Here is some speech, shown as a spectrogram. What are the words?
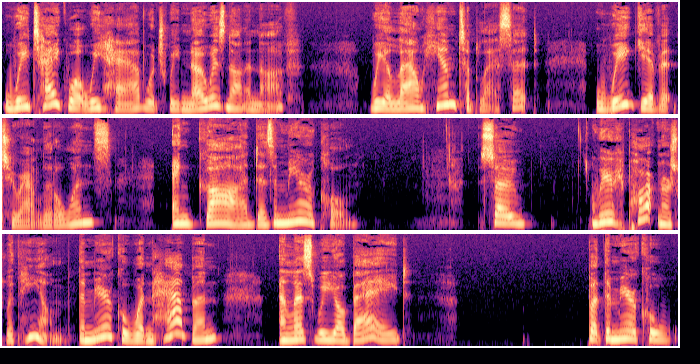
We take what we have, which we know is not enough, we allow Him to bless it, we give it to our little ones, and God does a miracle. So we're partners with Him. The miracle wouldn't happen unless we obeyed, but the miracle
